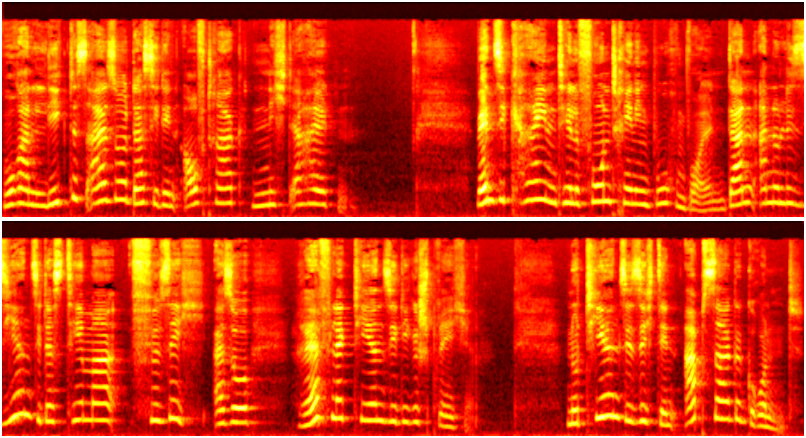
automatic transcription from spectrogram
Woran liegt es also, dass Sie den Auftrag nicht erhalten? Wenn Sie kein Telefontraining buchen wollen, dann analysieren Sie das Thema für sich, also reflektieren Sie die Gespräche. Notieren Sie sich den Absagegrund.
